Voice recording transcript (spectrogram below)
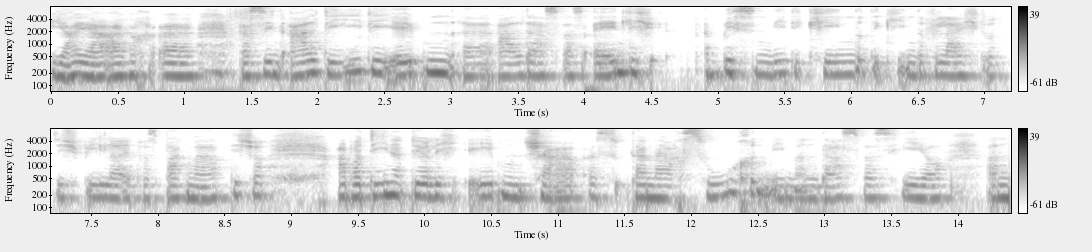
Ja, ja, einfach, äh, das sind all die, die eben äh, all das, was ähnlich ein bisschen wie die Kinder, die Kinder vielleicht oder die Spieler etwas pragmatischer, aber die natürlich eben danach suchen, wie man das, was hier an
